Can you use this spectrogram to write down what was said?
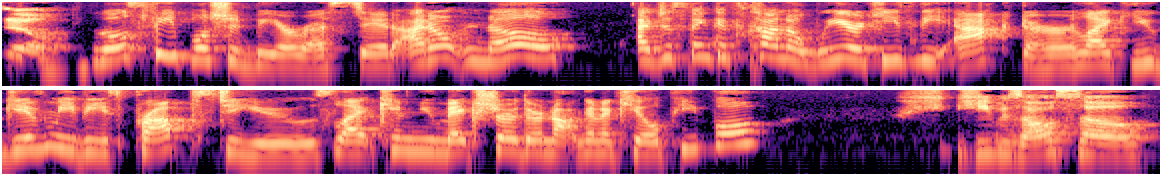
too. Those people should be arrested. I don't know. I just think it's kind of weird. He's the actor. Like you give me these props to use. Like, can you make sure they're not going to kill people? He was also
